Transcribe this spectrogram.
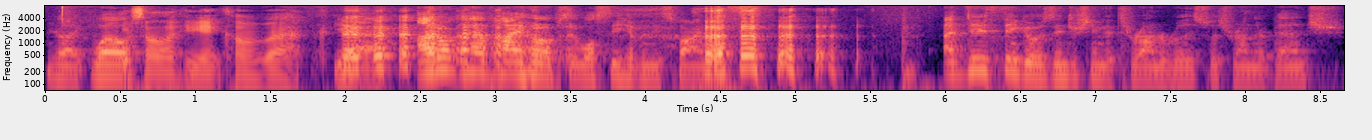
You're like, well, it sound like he ain't coming back. yeah. I don't have high hopes that we'll see him in these finals. I do think it was interesting that Toronto really switched around their bench.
